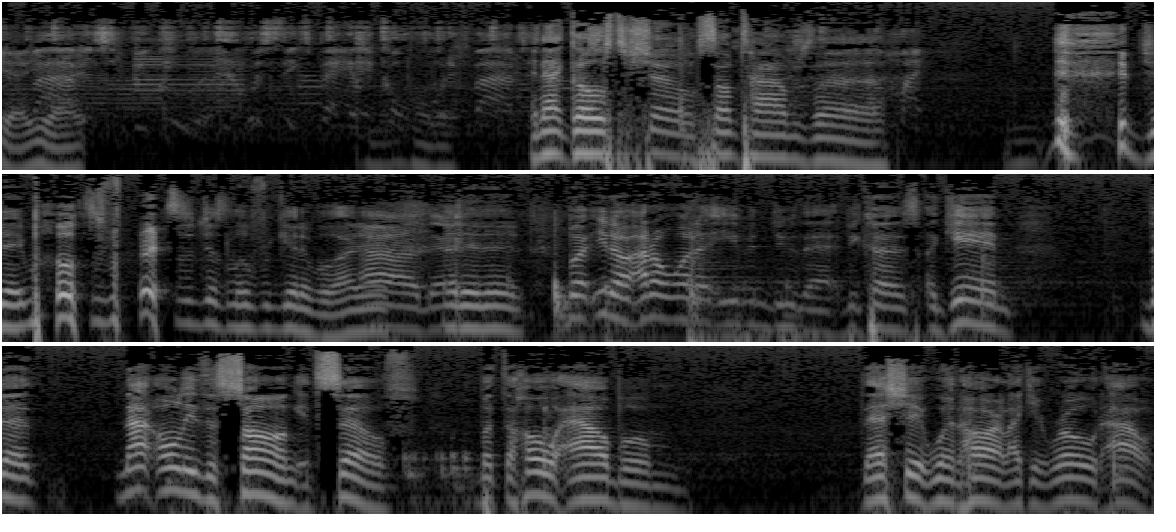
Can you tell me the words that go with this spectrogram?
Yeah, you're right. And that goes to show sometimes uh, J Bo's verse is just a little forgettable. I, Oh, that it is. But you know, I don't want to even do that because again, the not only the song itself, but the whole album, that shit went hard. Like it rolled out,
